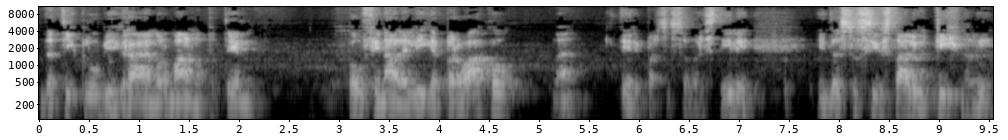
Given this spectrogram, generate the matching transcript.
da ti klubi igrajo normalno, potem polfinale lige prvakov. Ne? kateri pač so se vrstili, in da so vsi ostali utihnili,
